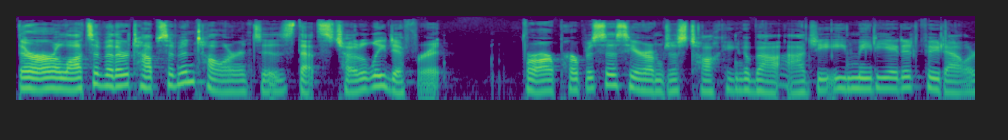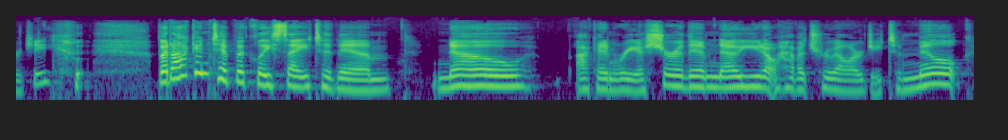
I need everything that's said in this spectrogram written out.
there are lots of other types of intolerances that's totally different. For our purposes here, I'm just talking about IgE mediated food allergy. but I can typically say to them, no, I can reassure them, no, you don't have a true allergy to milk.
